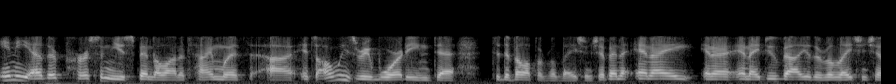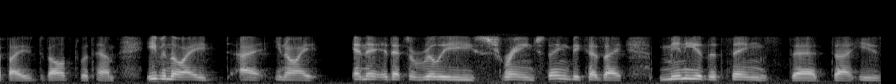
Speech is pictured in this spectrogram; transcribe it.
any other person you spend a lot of time with, uh, it's always rewarding to to develop a relationship, and and I and I and I do value the relationship I developed with him, even though I, I you know, I. And it, that's a really strange thing because I many of the things that uh, he's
